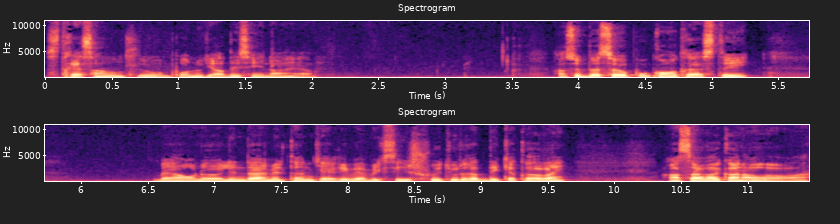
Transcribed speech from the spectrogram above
stressante là, pour nous garder ses nerfs. Ensuite de ça, pour contraster, ben, on a Linda Hamilton qui arrive avec ses cheveux tout droits des 80 en Sarah Connor, hein,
